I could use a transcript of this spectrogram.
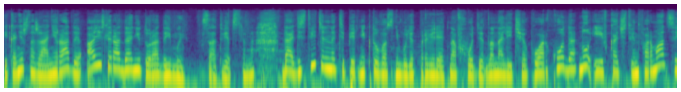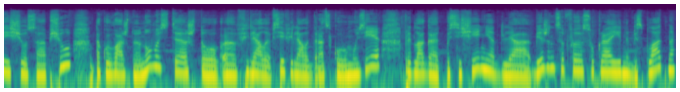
И, конечно же, они рады. А если рады они, то рады и мы соответственно. Да, действительно, теперь никто вас не будет проверять на входе на наличие QR-кода. Ну и в качестве информации еще сообщу такую важную новость, э, что э, филиалы, все филиалы городского музея предлагают посещение для беженцев э, с Украины бесплатно.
